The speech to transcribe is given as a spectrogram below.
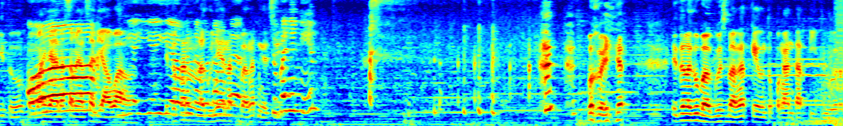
itu, mamahnya Anna sama Elsa di awal. Iya, iya, iya, itu kan benar, lagunya benar, enak benar. banget nggak sih? Coba nyanyiin. Pokoknya itu lagu bagus banget kayak untuk pengantar tidur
